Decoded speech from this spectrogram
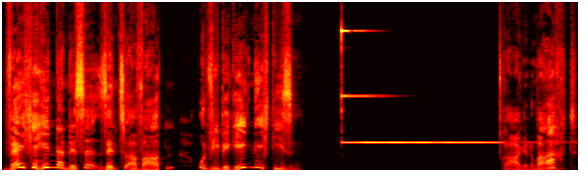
Welche Hindernisse sind zu erwarten und wie begegne ich diesen? Frage Nummer 8.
